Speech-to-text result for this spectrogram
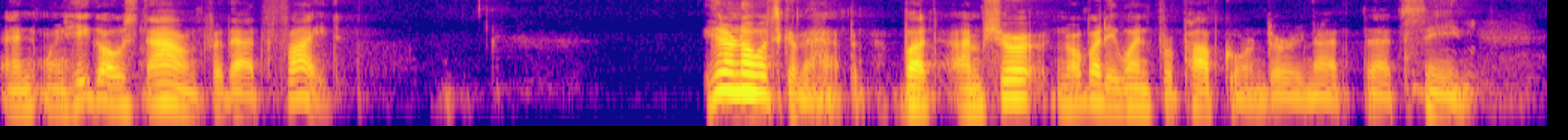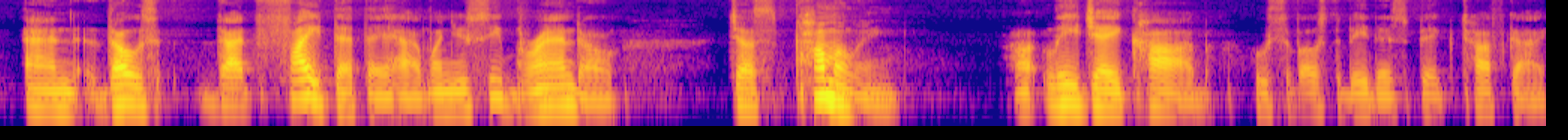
And when he goes down for that fight, you don't know what's going to happen. But I'm sure nobody went for popcorn during that, that scene. And those that fight that they have, when you see Brando just pummeling uh, Lee J. Cobb, who's supposed to be this big tough guy,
